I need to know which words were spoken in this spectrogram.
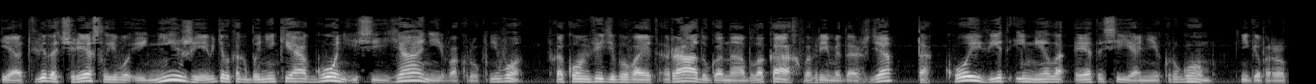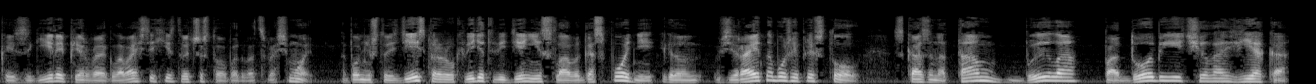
и от вида чресл его и ниже я видел как бы некий огонь и сияние вокруг него. В каком виде бывает радуга на облаках во время дождя, такой вид имело это сияние кругом. Книга пророка Иезекииля, первая глава, стихи с 26 по 28. Напомню, что здесь пророк видит видение славы Господней, и когда он взирает на Божий престол – сказано, там было подобие человека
